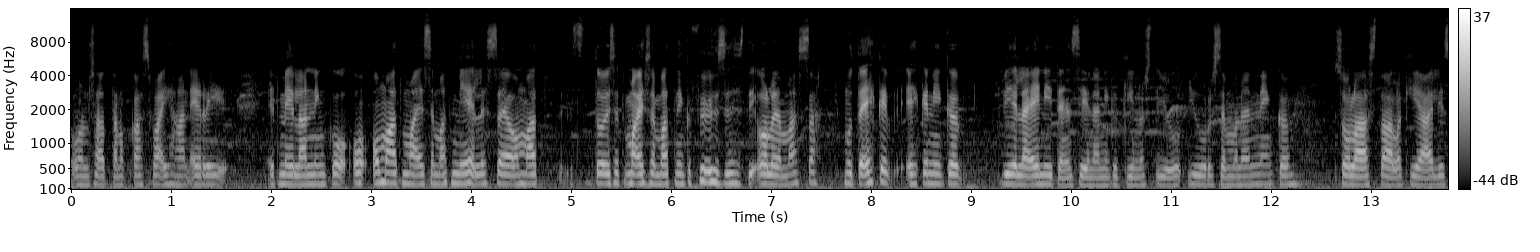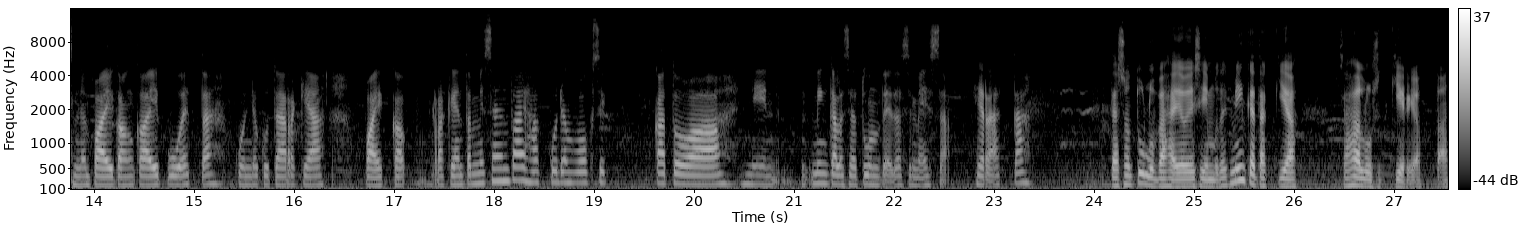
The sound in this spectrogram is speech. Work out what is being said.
on saattanut kasvaa ihan eri, että meillä on niin omat maisemat mielessä ja omat toiset maisemat niin fyysisesti olemassa, mutta ehkä, ehkä niin vielä eniten siinä niin kiinnosti ju, juuri semmoinen niin solastalgia, eli semmoinen paikan kaipuu, että kun joku tärkeä paikka rakentamisen tai hakkuuden vuoksi katoaa, niin minkälaisia tunteita se meissä herättää. Tässä on tullut vähän jo esiin, mutta minkä takia sä halusit kirjoittaa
